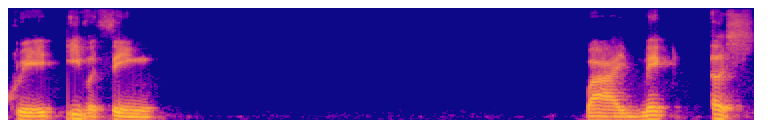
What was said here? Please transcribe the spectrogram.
create evil thing by make us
